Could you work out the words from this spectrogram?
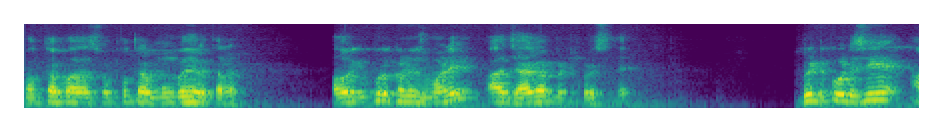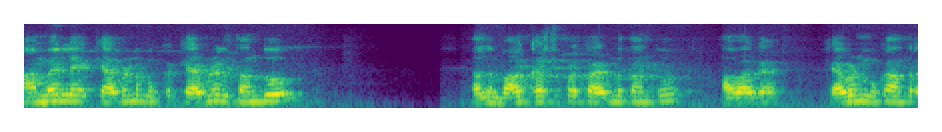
ಮತ್ತೊಬ್ಬ ಸುಪುತ್ರ ಮುಂಬೈ ಇರ್ತಾರೆ ಅವ್ರಿಗಿಬ್ಬರು ಕನ್ವಿನ್ಸ್ ಮಾಡಿ ಆ ಜಾಗ ಬಿಟ್ಟು ಕೊಡಿಸಿದೆ ಬಿಟ್ಟು ಕೊಡಿಸಿ ಆಮೇಲೆ ಕ್ಯಾಬಿನೆಟ್ ಮುಖ ಕ್ಯಾಬಿನೆಟ್ ತಂದು, ಅದನ್ನು ಭಾಳ ಕಷ್ಟಪಟ್ಟು ಕ್ಯಾಬಿನೆಟ್ ತಂದು, ಆವಾಗ ಕ್ಯಾಬಿನೆಟ್ ಮುಖಾಂತರ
